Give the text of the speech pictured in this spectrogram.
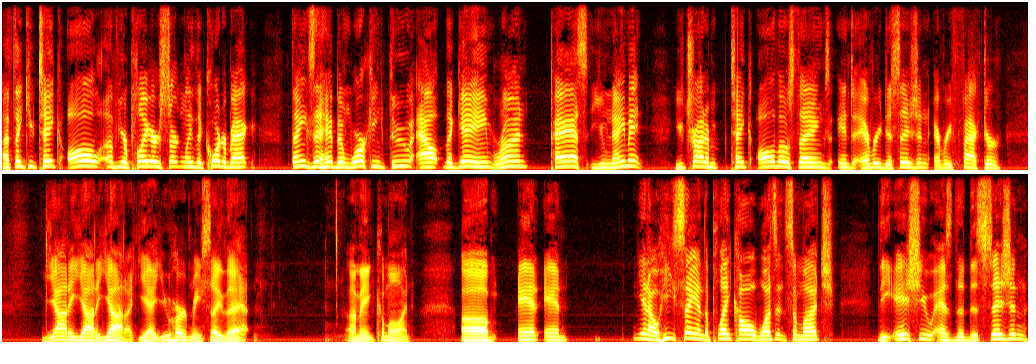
I think you take all of your players, certainly the quarterback, things that have been working throughout the game run, pass, you name it. You try to take all those things into every decision, every factor, yada, yada, yada. Yeah, you heard me say that. I mean, come on. Um, and, and, you know, he's saying the play call wasn't so much the issue as the decision.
